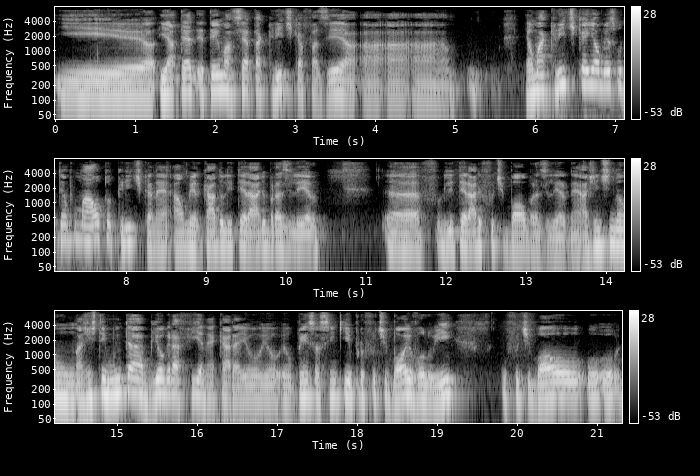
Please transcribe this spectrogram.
E, e até tenho uma certa crítica a fazer a, a, a, é uma crítica e ao mesmo tempo uma autocrítica né, ao mercado literário brasileiro. Uh, literário futebol brasileiro, né? A gente não, a gente tem muita biografia, né, cara? Eu, eu, eu penso assim que para o futebol evoluir, o futebol, o, o,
